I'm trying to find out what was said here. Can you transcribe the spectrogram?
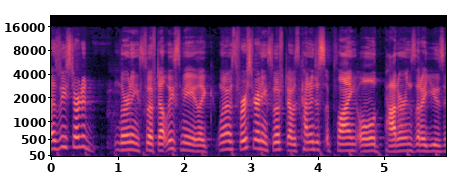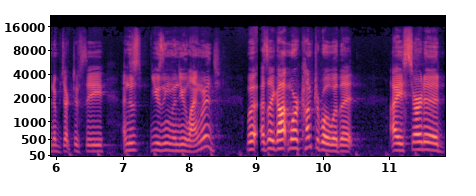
as we started learning Swift, at least me, like when I was first writing Swift, I was kind of just applying old patterns that I use in Objective-C and just using the new language. But as I got more comfortable with it, I started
